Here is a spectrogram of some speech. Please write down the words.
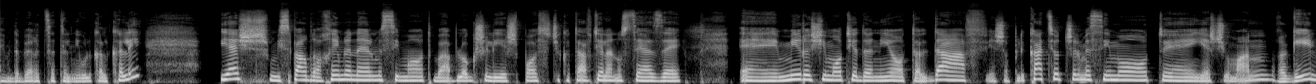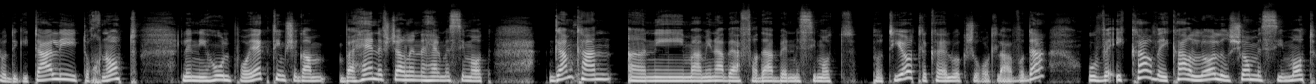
מדברת קצת על ניהול כלכלי. יש מספר דרכים לנהל משימות, בבלוג שלי יש פוסט שכתבתי על הנושא הזה, אה, מרשימות ידניות על דף, יש אפליקציות של משימות, אה, יש שומן רגיל או דיגיטלי, תוכנות לניהול פרויקטים שגם בהן אפשר לנהל משימות. גם כאן אני מאמינה בהפרדה בין משימות פרטיות לכאלו הקשורות לעבודה, ובעיקר בעיקר לא לרשום משימות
